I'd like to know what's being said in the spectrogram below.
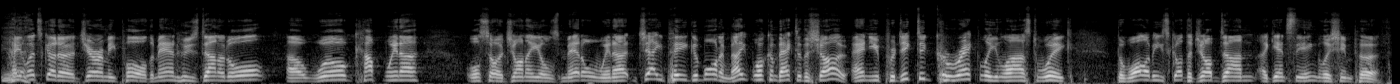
Hey, let's go to Jeremy Paul, the man who's done it all, a World Cup winner, also a John Eales medal winner. JP, good morning, mate. Welcome back to the show. And you predicted correctly last week the Wallabies got the job done against the English in Perth.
